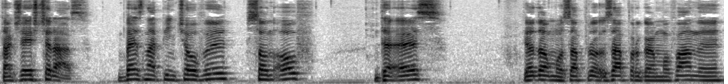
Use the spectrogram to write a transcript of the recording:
Także jeszcze raz. Beznapięciowy, son off, DS, wiadomo, zapro, zaprogramowany.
